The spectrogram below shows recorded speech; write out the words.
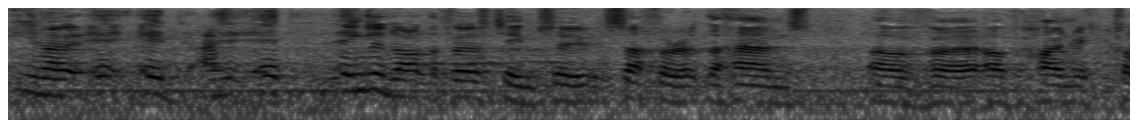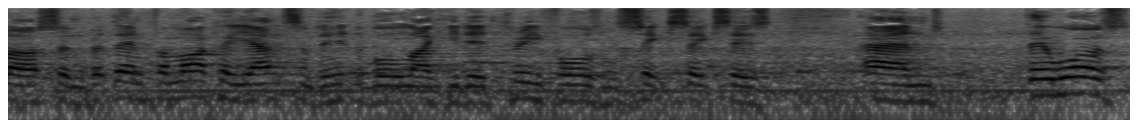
you know, it, it, it, England aren't the first team to suffer at the hands of, uh, of Heinrich Klaasen, but then for Marco Jansen to hit the ball like he did, three fours and six sixes, and there was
